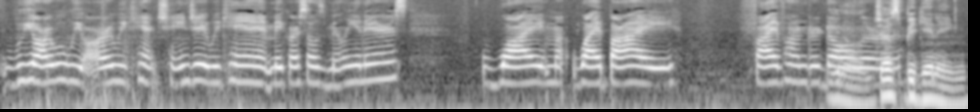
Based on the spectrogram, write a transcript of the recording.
We are what we are. We can't change it. We can't make ourselves millionaires. Why why buy five hundred You know, just beginning.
